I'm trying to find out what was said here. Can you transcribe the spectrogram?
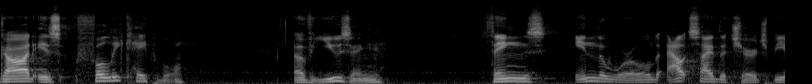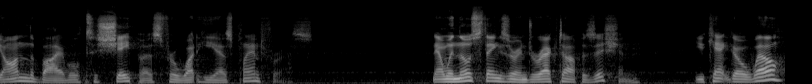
God is fully capable of using things in the world, outside the church, beyond the Bible, to shape us for what he has planned for us. Now, when those things are in direct opposition, you can't go, well,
